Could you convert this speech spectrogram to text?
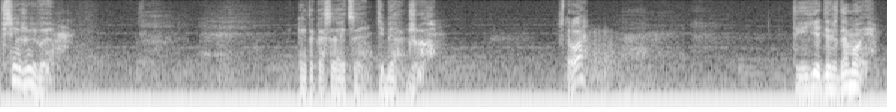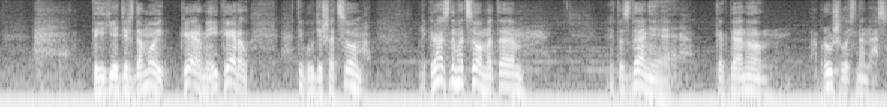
Все живы. Это касается тебя, Джо. Что? Ты едешь домой. Ты едешь домой к Эрме и Кэрол. Ты будешь отцом. Прекрасным отцом. Это... Это здание, когда оно обрушилось на нас.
